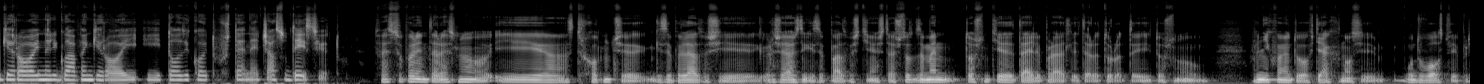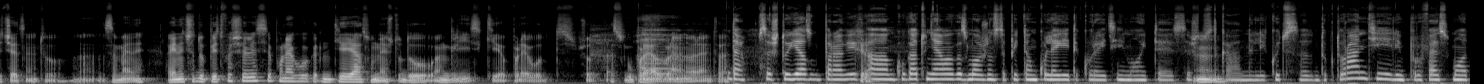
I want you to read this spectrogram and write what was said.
герой, нали, главен герой и този, който въобще не е част от действието. Това е супер интересно и а, страхотно, че ги забелязваш и решаваш да ги запазваш тия неща, защото за мен точно тия детайли правят литературата и точно вникването в тях носи удоволствие при четенето а, за мен. А иначе допитваш ли се понякога, като не ти е ясно нещо до английския превод, защото аз го правя от време на време това? Да, също и аз го правих. А, когато няма възможност да питам колегите корейци, моите също mm-hmm. така, нали, които са докторанти или професор, моят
